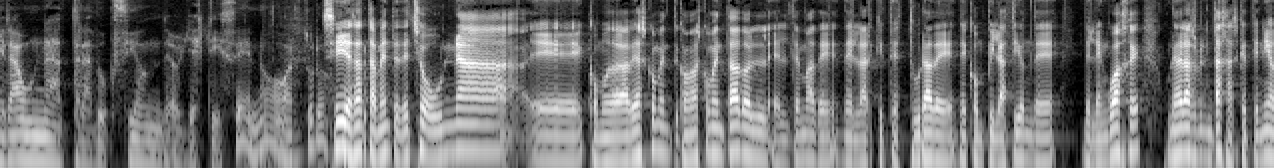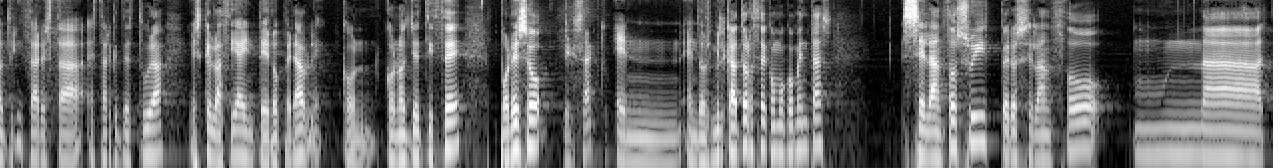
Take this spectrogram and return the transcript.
era una traducción de Objective-C, ¿no, Arturo? Sí, exactamente. De hecho, una, eh, como, habías como has comentado, el, tema de, la arquitectura de, compilación de, lenguaje, una de las ventajas que tenía utilizar esta, esta arquitectura es que lo hacía interoperable con, con Objective-C. Por eso, Exacto. En, en 2014, como comentas, se lanzó Swift, pero se lanzó una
